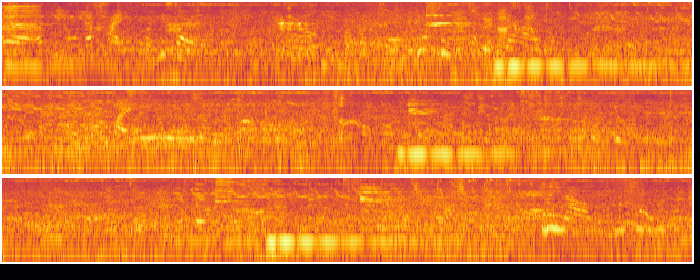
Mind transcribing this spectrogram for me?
เอ่อพยูและไข่คนที่สองไข่พยูไม่อยากมันเข้าไปใน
